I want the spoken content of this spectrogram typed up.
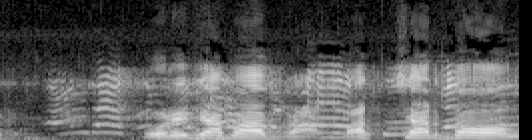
পড়ে যা বাচ্চার দল।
